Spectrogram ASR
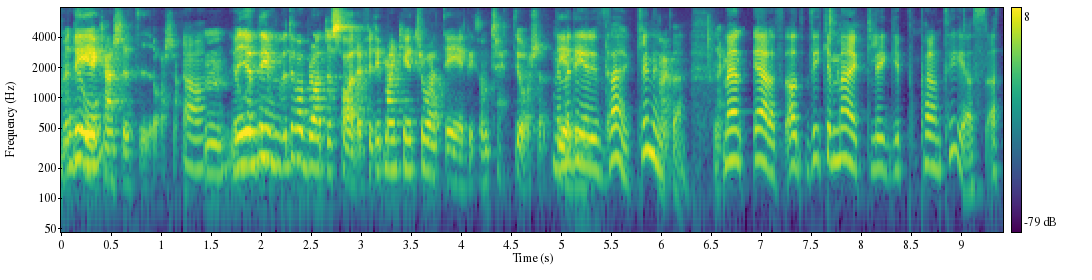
men det Jo. är kanske 10 år sedan. Ja, Mm. jo, Men jag, men det, det var bra att du sa det, för det, man kan ju tro att det är liksom 30 år sedan. Nej men det är det inte. verkligen Nej. inte. Nej. Men i alla fall, vilken märklig parentes att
